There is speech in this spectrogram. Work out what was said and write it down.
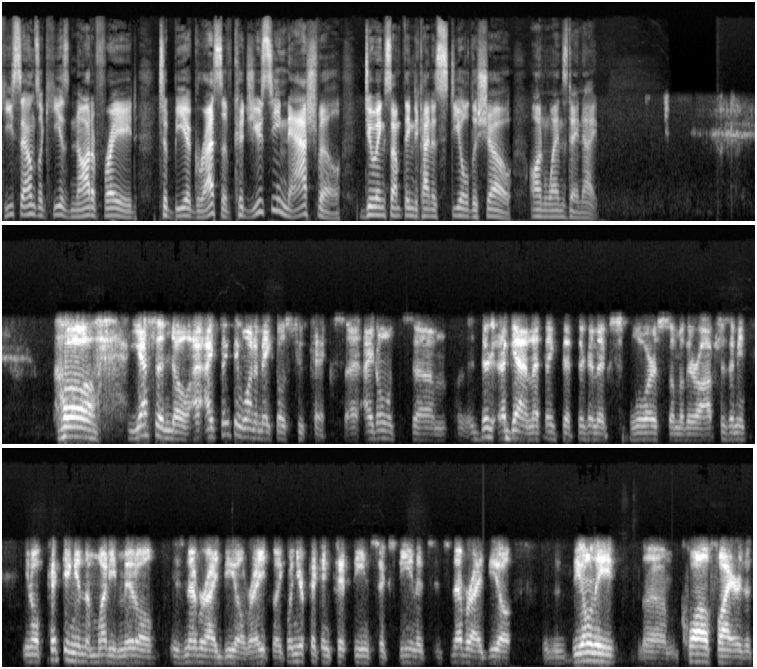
he sounds like he is not afraid to be aggressive. Could you see Nashville doing something to kind of steal the show on Wednesday night? Oh, yes and no. I, I think they want to make those two picks. I, I don't. Um, again, I think that they're going to explore some of their options. I mean, you know, picking in the muddy middle is never ideal, right? Like when you're picking 15, 16, it's it's never ideal the only um, qualifier that's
